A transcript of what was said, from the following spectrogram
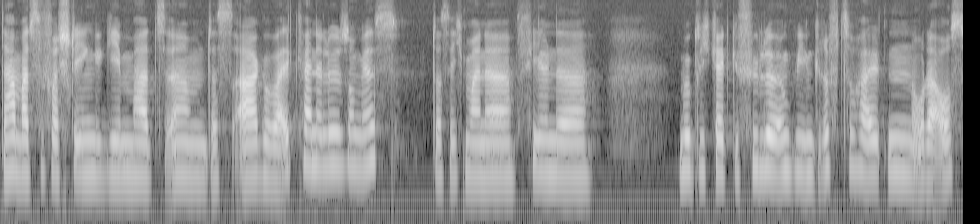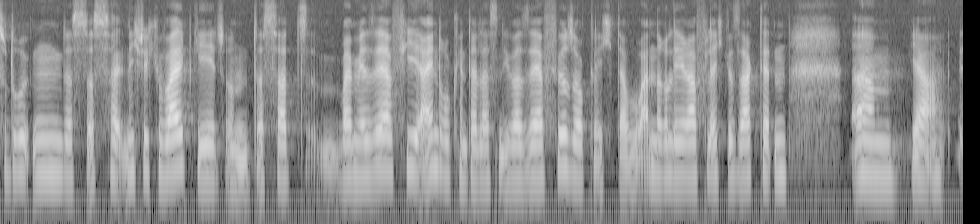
damals zu verstehen gegeben hat, ähm, dass A, Gewalt keine Lösung ist, dass ich meine fehlende Möglichkeit, Gefühle irgendwie im Griff zu halten oder auszudrücken, dass das halt nicht durch Gewalt geht. Und das hat bei mir sehr viel Eindruck hinterlassen. Die war sehr fürsorglich. Da, wo andere Lehrer vielleicht gesagt hätten, ähm, ja, äh,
